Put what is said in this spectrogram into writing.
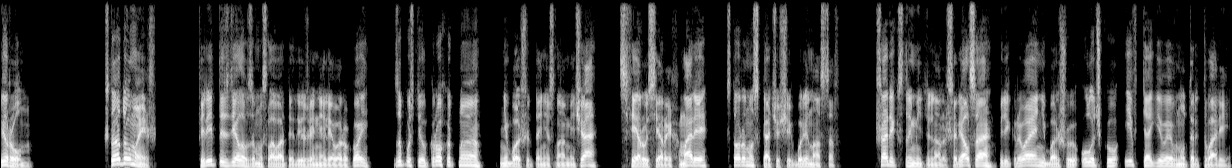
Перун. «Что думаешь?» Филитте, сделав замысловатое движение левой рукой, запустил крохотную, не больше теннисного мяча, сферу серой хмари в сторону скачущих буреносцев. Шарик стремительно расширялся, перекрывая небольшую улочку и втягивая внутрь тварей.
